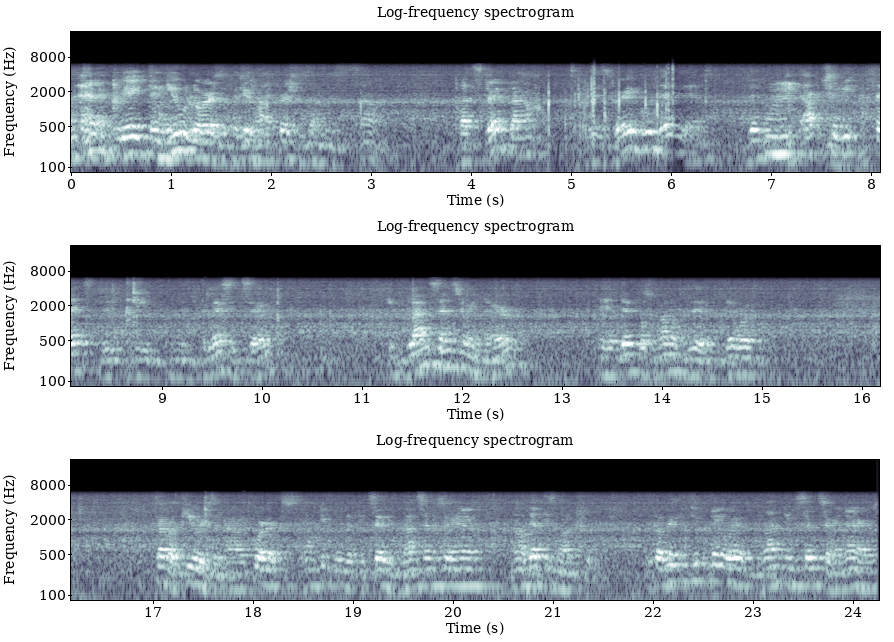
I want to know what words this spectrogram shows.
create a new lower esophageal high pressure zone in the sound. But straight down, there is very good evidence that it actually affects the, the, the LES itself. In blunt sensory nerve, uh, that was one of the, there were several theories on how it works. Some people that it said it's blunt sensory nerve. No, that is not true. Because if you they were blunting sensory nerves,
